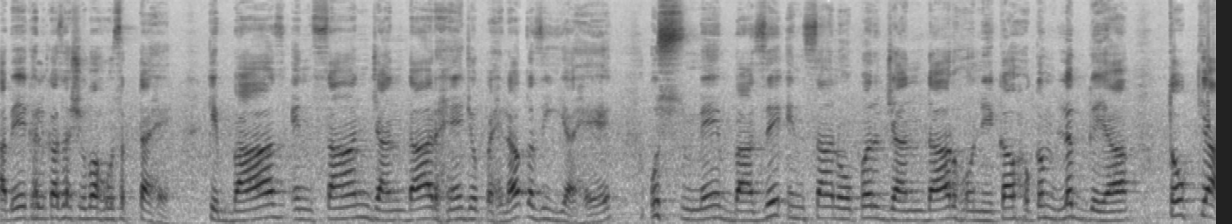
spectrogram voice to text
अब एक हल्का सा शुबा हो सकता है कि बाज़ इंसान जानदार हैं जो पहला कज़िया है, उसमें बाज़ इंसानों पर जानदार होने का हुक्म लग गया तो क्या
